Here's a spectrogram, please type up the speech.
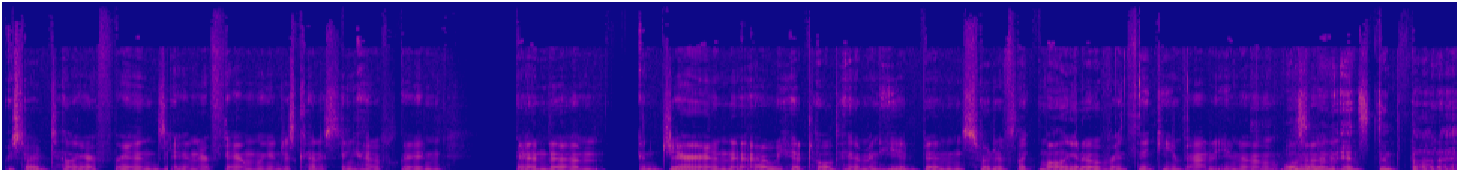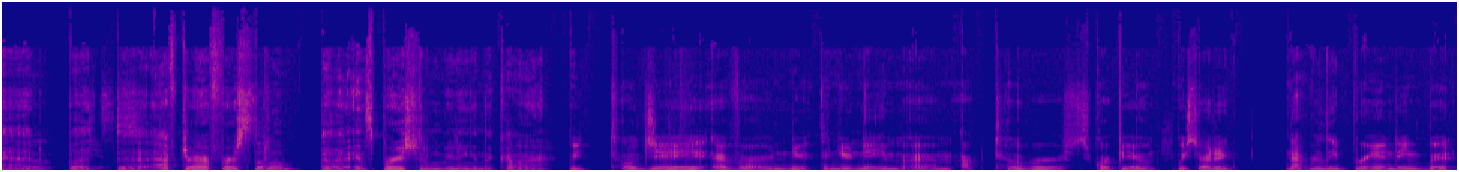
we started telling our friends and our family, and just kind of seeing how it played. And and um and Jaron, uh, we had told him, and he had been sort of like mulling it over and thinking about it. You know, It wasn't um, an instant thought I had, but uh, after our first little uh, inspirational meeting in the car, we told Jay of our new the new name um, October Scorpio. We started not really branding, but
